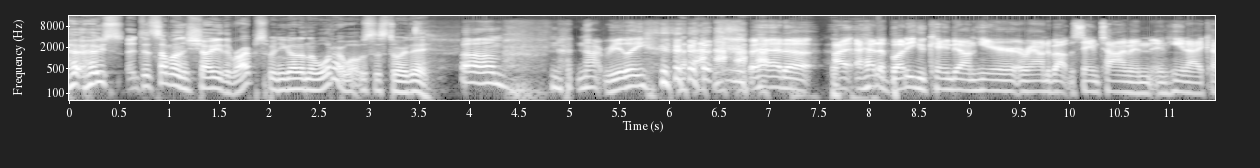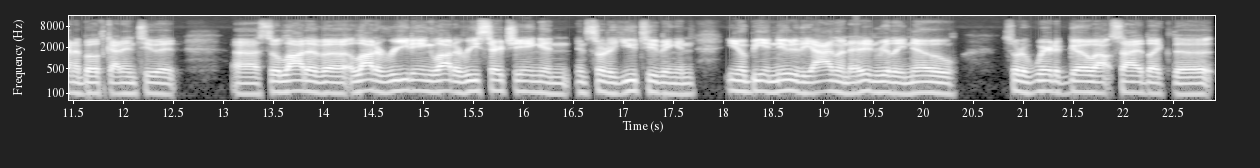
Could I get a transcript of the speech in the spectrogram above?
who's did someone show you the ropes when you got in the water? What was the story there? Um, n- not really. I had a I, I had a buddy who came down here around about the same time, and and he and I kind of both got into it. Uh, so a lot of uh, a lot of reading, a lot of researching, and and sort of YouTubing, and you know, being new to the island, I didn't really know sort of where to go outside like the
